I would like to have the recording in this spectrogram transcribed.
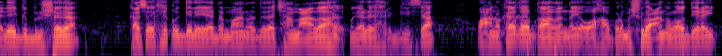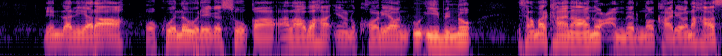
adeega bulshada kaasoo ay ka qaybgelayeen dhammaan ardayda jaamacadaha magaalada hargeysa. Waxaanu kaga qayb qaadanay oo ahaa bar mashruuca naloo diray nin dhalinyaro ah oo kuwa la wareega suuqa alaabaha inaanu kooriyaan u iibino islamarkaana aanu camirno kaariyoonahaas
